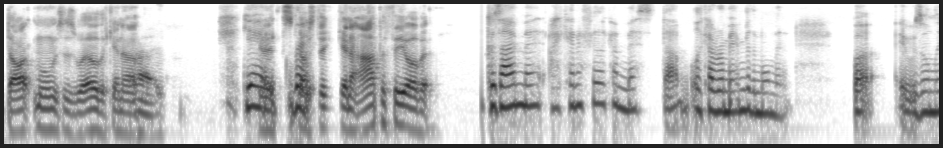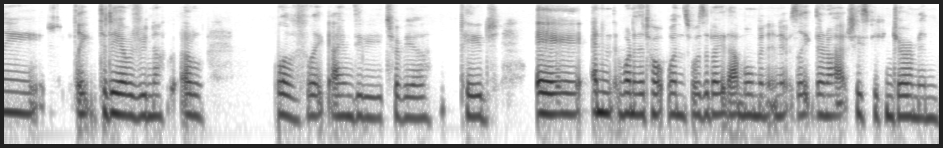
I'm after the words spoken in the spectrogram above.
dark moments as well the kind of Aye. yeah, kind of right. kind of apathy of it Because I mi- I kind of feel like I missed that. Like I remember the moment, but it was only like today I was reading up. I love like IMDb trivia page, uh, and one of the top ones was about that moment, and it was like they're not actually speaking German.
